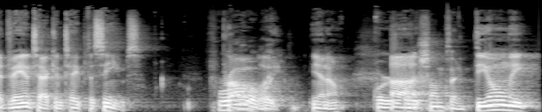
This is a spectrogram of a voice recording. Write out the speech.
Advantech and tape the seams. Probably, you know. Or, Uh, or something. The only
